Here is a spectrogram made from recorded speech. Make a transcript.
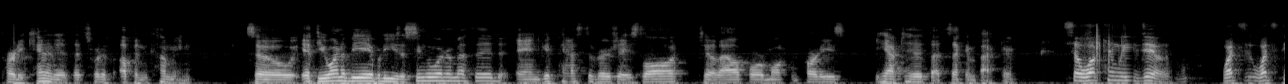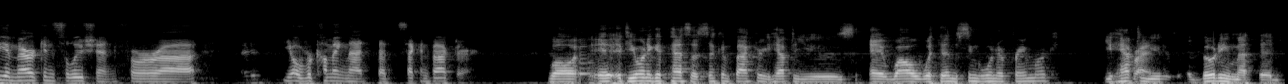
party candidate that's sort of up and coming. So if you want to be able to use a single winner method and get past Duverger's law to allow for multiple parties, you have to hit that second factor. So what can we do? What's what's the American solution for uh, overcoming that, that second factor? Well, if you want to get past that second factor, you have to use a well within the single winner framework. You have right. to use a voting method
